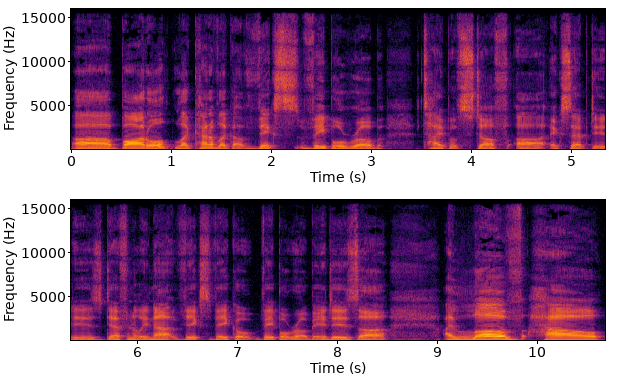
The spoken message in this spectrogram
uh, bottle, like kind of like a Vicks Vapor Rub type of stuff, uh, except it is definitely not Vicks Vapor Vapor Rub. It is. Uh, I love how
